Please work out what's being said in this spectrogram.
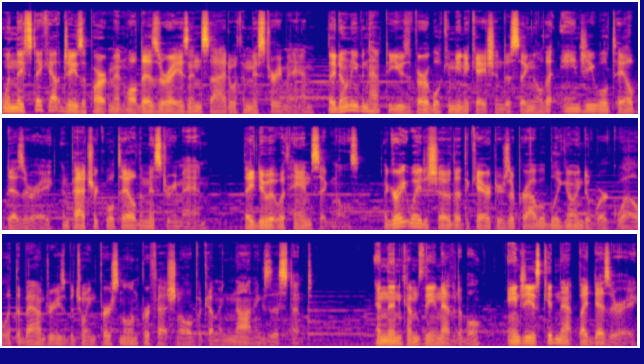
When they stake out Jay's apartment while Desiree is inside with a mystery man, they don't even have to use verbal communication to signal that Angie will tail Desiree and Patrick will tail the mystery man. They do it with hand signals. A great way to show that the characters are probably going to work well with the boundaries between personal and professional becoming non existent. And then comes the inevitable. Angie is kidnapped by Desiree,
